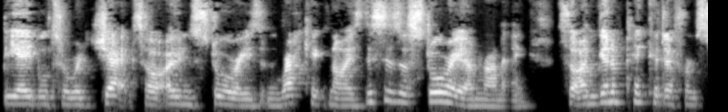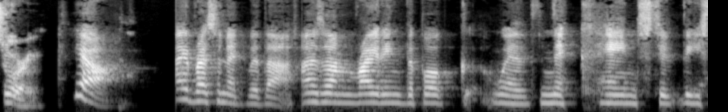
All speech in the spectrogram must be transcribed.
be able to reject our own stories and recognize this is a story i'm running so i'm going to pick a different story yeah I resonate with that. As I'm writing the book with Nick Haynes these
